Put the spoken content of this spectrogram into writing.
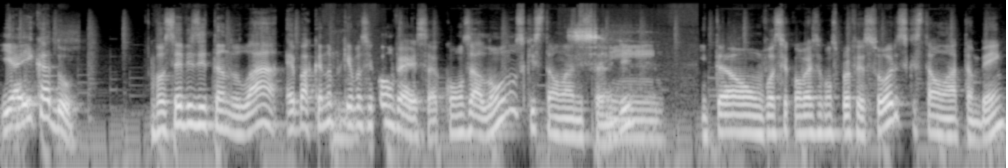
E aí, Cadu, você visitando lá é bacana porque você conversa com os alunos que estão lá no stand. Sim, Então você conversa com os professores que estão lá também.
